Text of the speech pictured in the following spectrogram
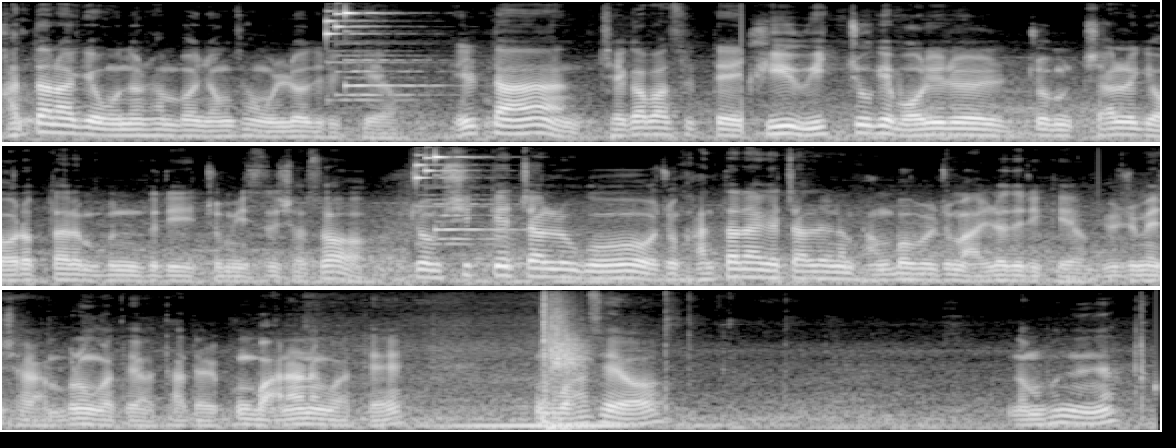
간단하게 오늘 한번 영상 올려드릴게요. 일단 제가 봤을 때 귀 위쪽에 머리를 좀 자르기 어렵다는 분들이 좀 있으셔서 좀 쉽게 자르고 좀 간단하게 자르는 방법을 좀 알려드릴게요. 요즘에 잘 안 보는 것 같아요. 다들 공부 안 하는 것 같아. 공부하세요. 너무 혼내냐?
